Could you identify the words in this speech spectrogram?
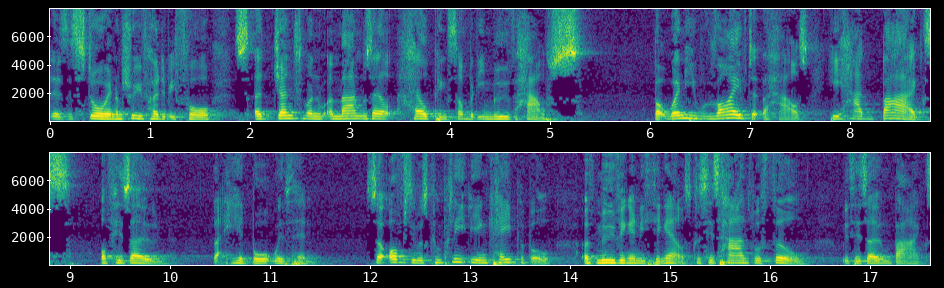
there's a story, and I'm sure you've heard it before. A gentleman, a man was helping somebody move house. But when he arrived at the house, he had bags of his own that he had brought with him. So obviously was completely incapable of moving anything else because his hands were full with his own bags.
